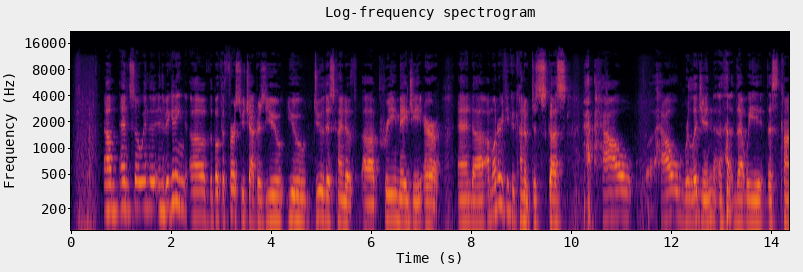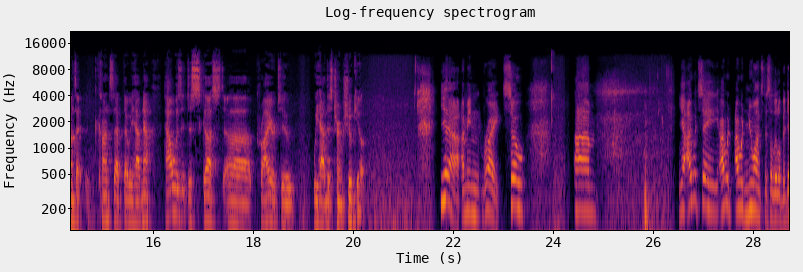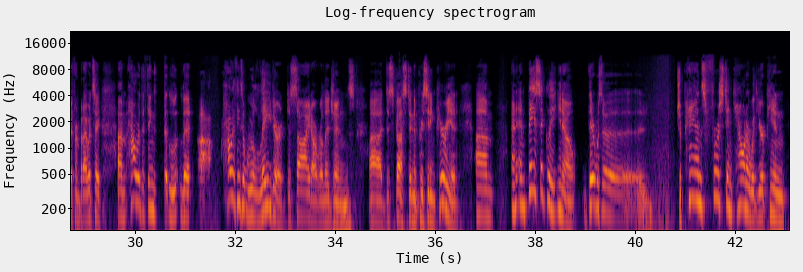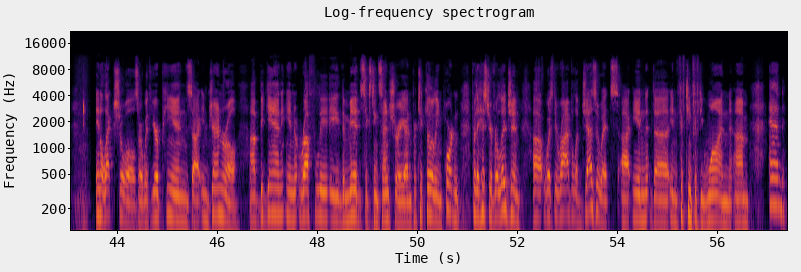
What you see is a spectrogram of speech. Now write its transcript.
Um, and so in the in the beginning of the book, the first few chapters, you you do this kind of uh, pre Meiji era, and uh, I'm wondering if you could kind of discuss h- how how religion that we this concept concept that we have now how was it discussed uh, prior to we had this term shukyo yeah i mean right so um yeah, I would say I would I would nuance this a little bit different, but I would say um, how are the things that, that uh, how are the things that will later decide our religions uh, discussed in the preceding period? Um, and and basically, you know, there was a Japan's first encounter with European intellectuals or with Europeans uh, in general uh, began in roughly the mid 16th century, and particularly important for the history of religion uh, was the arrival of Jesuits uh, in the in 1551. Um, and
